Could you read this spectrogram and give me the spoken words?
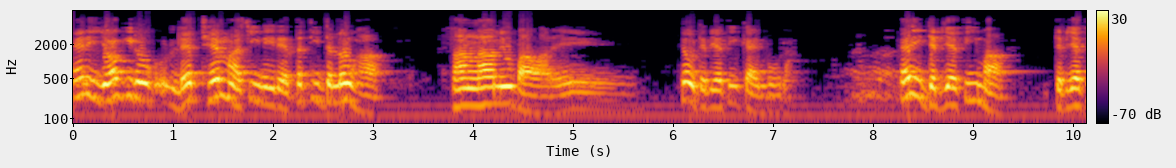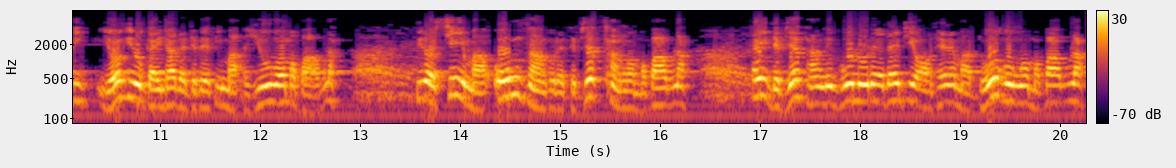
အဲ့ဒီယောဂီတို့လက်ထဲမှာရှိနေတဲ့တတိတလုံးဟာဇန်၅မျိုးပါပါတယ်တို့တပြည့်စီကင်ဘူးလားအဲ့ဒီတပြည့်စီမှာတပြည့်စီယောဂီတို့ကင်ထားတဲ့တပြည့်စီမှာအယိုးရောမပါဘူးလားပြီးတော့ရှေ့မှာအုံးဆံဆိုတဲ့တပြည့်ဆံရောမပါဘူးလားအဲ့ဒီတပြက်ဆံလေးကိုလိုတဲ့အတိုင်းဖြစ်အောင်ထဲထဲမှာဒိုးကုံကမပါဘူးလား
